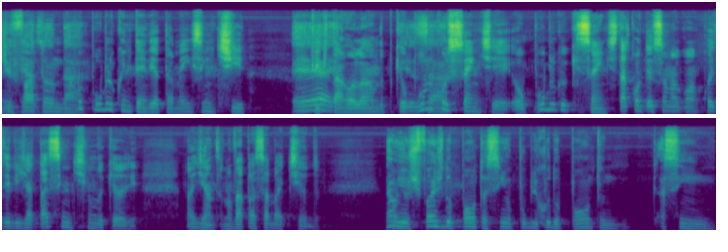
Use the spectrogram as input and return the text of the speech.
de fato andar. O público entender também, sentir é, o que, está rolando. Porque exato. o público sente, é o público que sente. Se está acontecendo alguma coisa, ele já está sentindo aquilo ali. Não adianta, não vai passar batido. Não, e os fãs do ponto, assim, o público do ponto, assim,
